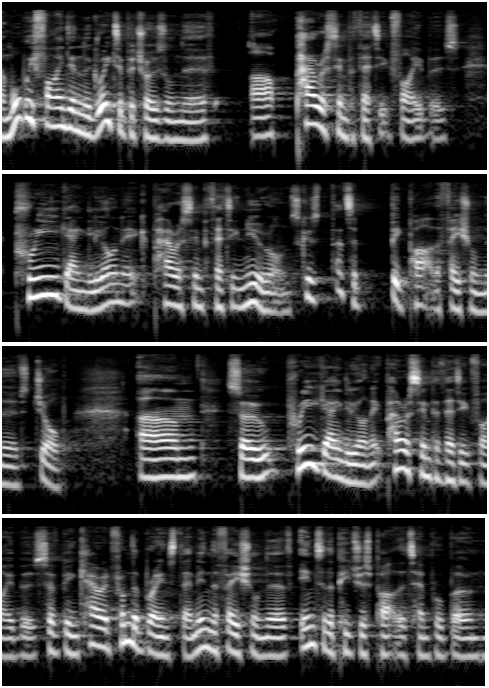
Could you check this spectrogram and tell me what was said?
And what we find in the greater petrosal nerve are parasympathetic fibers preganglionic parasympathetic neurons, because that's a big part of the facial nerve's job. Um, so preganglionic parasympathetic fibers have been carried from the brainstem in the facial nerve into the petrous part of the temporal bone.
